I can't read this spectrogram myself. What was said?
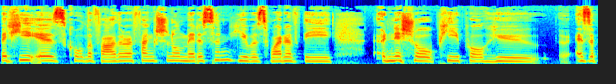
But he is called the father of functional medicine. He was one of the initial people who, as a,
